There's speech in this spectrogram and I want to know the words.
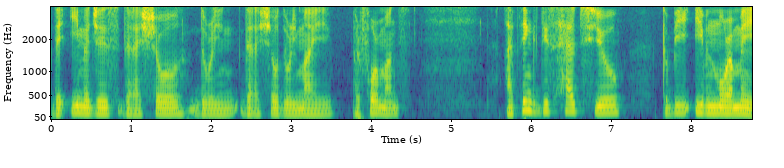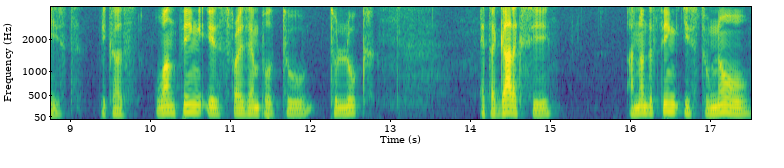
the images that I show during that I show during my performance, I think this helps you to be even more amazed because one thing is, for example, to to look at a galaxy. Another thing is to know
